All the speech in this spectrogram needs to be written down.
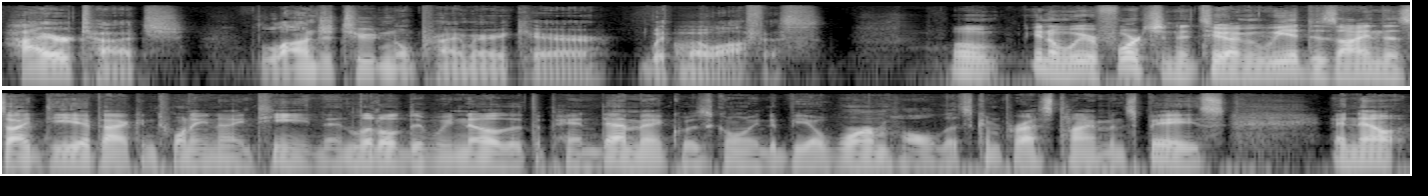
Higher touch, longitudinal primary care with Mo Office. Well, you know, we were fortunate too. I mean, we had designed this idea back in 2019, and little did we know that the pandemic was going to be a wormhole that's compressed time and space. And now,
